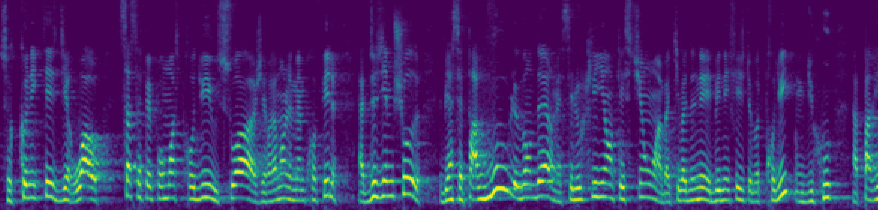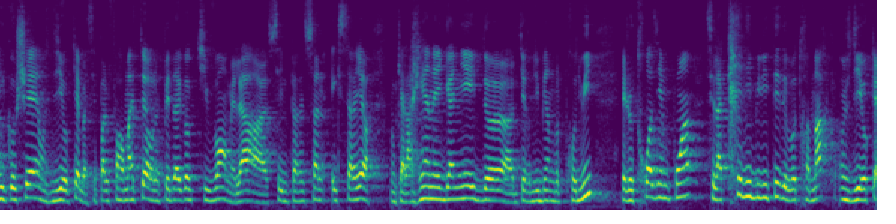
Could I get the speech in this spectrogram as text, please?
se connecter, se dire waouh, ça c'est fait pour moi ce produit ou soit j'ai vraiment le même profil. La deuxième chose, eh bien c'est pas vous le vendeur, mais c'est le client en question ah, bah, qui va donner les bénéfices de votre produit. Donc du coup, à par ricochet, on se dit ok, bah c'est pas le formateur, le pédagogue qui vend, mais là c'est une personne extérieure, donc elle a rien à gagner de euh, dire du bien de votre produit. Et le troisième point, c'est la crédibilité de votre marque. On se dit ok,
